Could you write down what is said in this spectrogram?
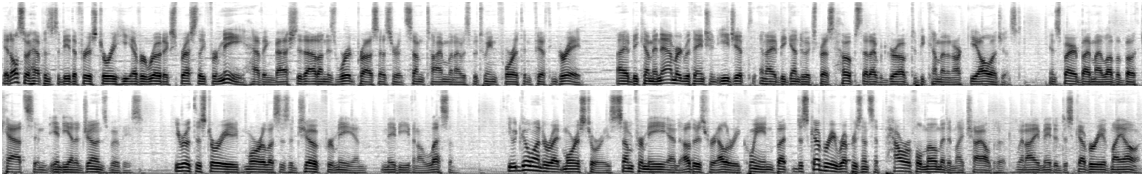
It also happens to be the first story he ever wrote expressly for me, having bashed it out on his word processor at some time when I was between 4th and 5th grade. I had become enamored with ancient Egypt, and I had begun to express hopes that I would grow up to become an archaeologist, inspired by my love of both cats and Indiana Jones movies. He wrote the story more or less as a joke for me, and maybe even a lesson. He would go on to write more stories, some for me and others for Ellery Queen, but Discovery represents a powerful moment in my childhood when I made a discovery of my own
